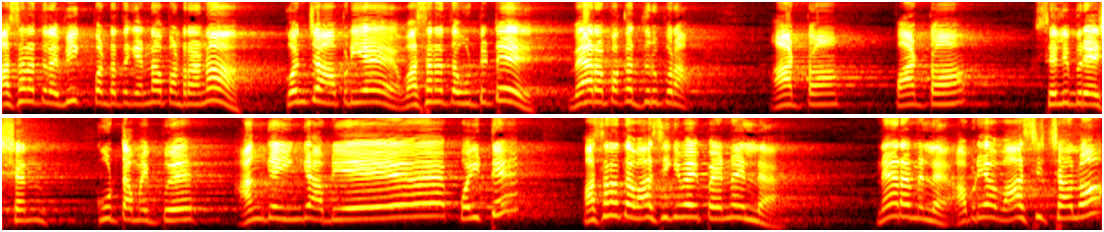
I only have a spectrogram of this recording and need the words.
வசனத்தில் வீக் பண்ணுறதுக்கு என்ன பண்ணுறான்னா கொஞ்சம் அப்படியே வசனத்தை விட்டுட்டு வேற பக்கம் திருப்புறான். ஆட்டம் பாட்டம் செலிப்ரேஷன் கூட்டமைப்பு அங்கே இங்கே அப்படியே போயிட்டு வசனத்தை வாசிக்கவே இப்போ என்ன இல்லை? நேரம் இல்லை. அப்படியே வாசிச்சாலும்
